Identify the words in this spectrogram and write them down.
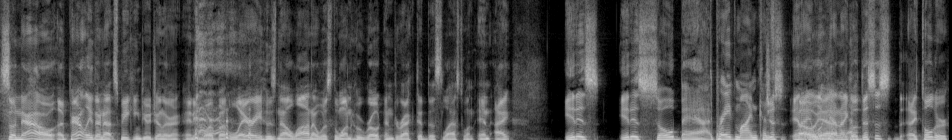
So now, apparently, they're not speaking to each other anymore. But Larry, who's now Lana, was the one who wrote and directed this last one, and I, it is it is so bad. Depraved mind. Con- Just and I Oh, look yeah. at it and I go, this is. I told her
